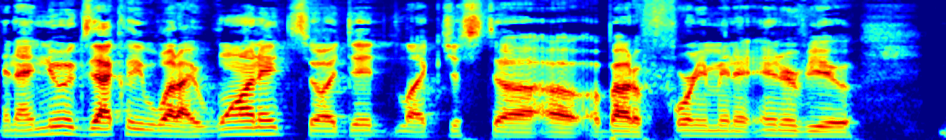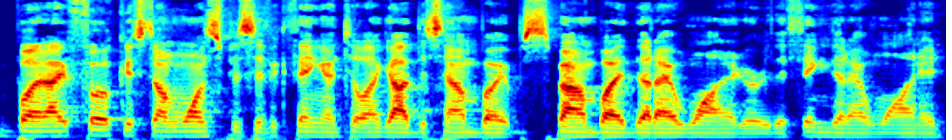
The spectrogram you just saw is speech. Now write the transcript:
and I knew exactly what I wanted. So I did like just uh, a, about a forty minute interview, but I focused on one specific thing until I got the soundbite soundbite that I wanted or the thing that I wanted,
